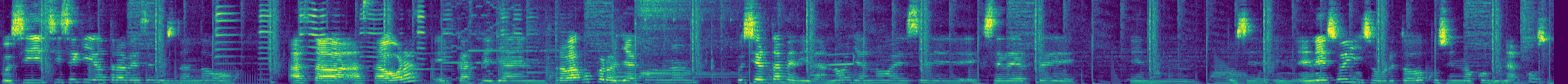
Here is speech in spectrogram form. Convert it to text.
pues sí, sí seguí otra vez degustando hasta, hasta ahora el café ya en trabajo, pero ya con una pues cierta medida, ¿no? Ya no es eh, excederte en, pues, en, en, eso y sobre todo pues en no combinar cosas.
